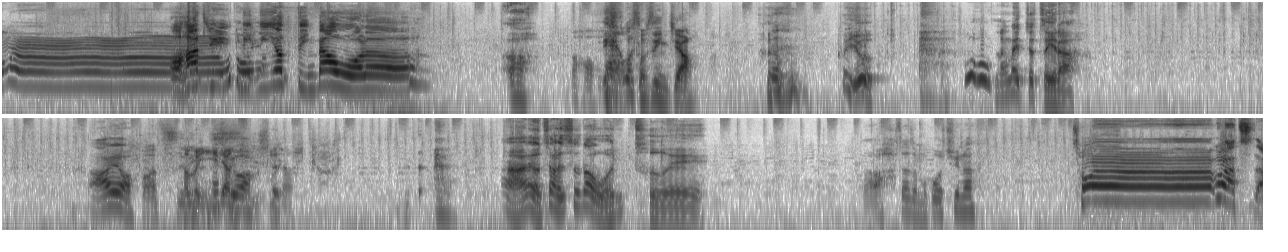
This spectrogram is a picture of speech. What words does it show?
冲啊！哦，哈基，你你要顶到我了！啊，啊，好 为什么是你叫？哎呦，人来就贼啦，哎呦，我吃你他们以量取胜啊！哎 呦，这还射到我，很扯哎，啊，这怎么过去呢？冲啊！我操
